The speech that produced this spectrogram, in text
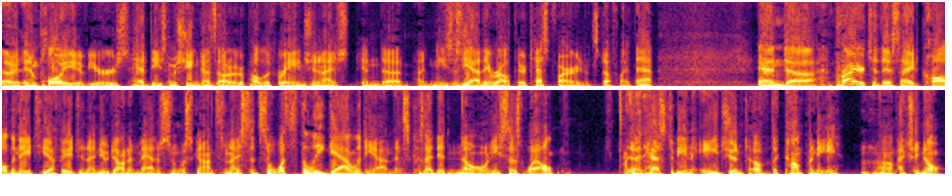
uh, an employee of yours had these machine guns out at a public range, and I and uh, and he says, yeah, they were out there test firing and stuff like that." And uh, prior to this, I had called an ATF agent I knew down in Madison, Wisconsin. I said, "So what's the legality on this?" Because I didn't know. And he says, "Well, it has to be an agent of the company." Um, actually, no,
